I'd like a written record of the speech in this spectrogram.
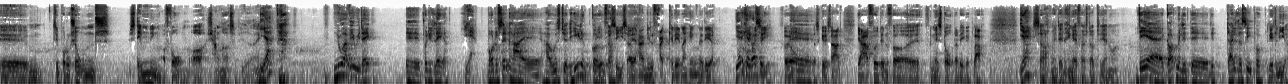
øh, til produktionens stemning og form og genre og så videre. Ikke? Ja. Nu er vi jo i dag øh, på dit lager, Ja, hvor du selv har, øh, har udstyret det hele gået det ud fra. præcis. Og jeg har en lille fræk kalender hængende der. Ja, det kan jeg godt se. For i år, Øh. der skal vi starte. Jeg har fået den for, øh, for næste år, der ligger klar. Ja, Så, men den hænger jeg først op til januar. det er godt med lidt, øh, lidt dejligt at se på. lidt lir.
